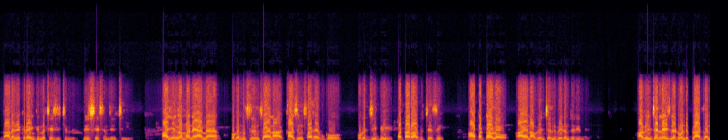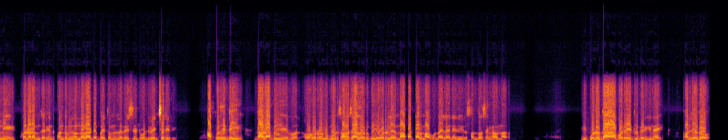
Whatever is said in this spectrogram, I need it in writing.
దాన విక్రయం కింద చేసి ఇచ్చింది రిజిస్ట్రేషన్ చేసింది ఆ ఎల్లమ్మ అనే ఆమె ఒక ముస్లిం ఆయన కాసిం సాహెబ్కు ఒక జీపీ పట్టా రాపిచ్చేసి ఆ పట్టాలో ఆయన వెంచర్లు వేయడం జరిగింది. ఆ వెంచర్లు వేసినటువంటి ప్లాట్లన్నీ కొనడం జరిగింది. పంతొమ్మిది వందల డెబ్బై తొమ్మిదిలో వేసినటువంటి వెంచర్ ఇది. అప్పటి నుండి దాదాపు ఒక రెండు మూడు సంవత్సరాల వరకు ఎవరు లేదు మా పట్టాలు మాకు ఉండాలి అనేది వీళ్ళు సంతోషంగా ఉన్నారు. ఇప్పుడు దాదాపు రేట్లు పెరిగినాయి. వాళ్ళు ఏదో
